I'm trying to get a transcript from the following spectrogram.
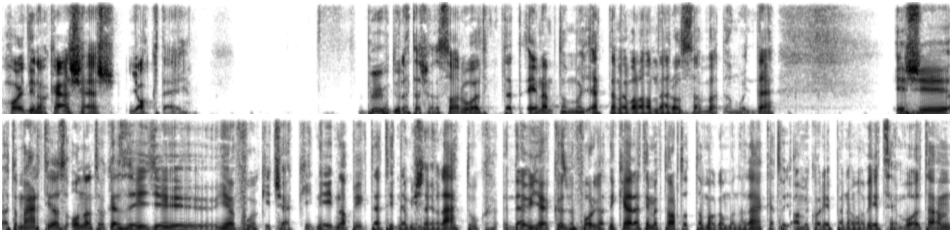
hajdina kásás jaktej. Bődületesen szar volt, tehát én nem tudom, hogy ettem-e valahannál rosszabbat, amúgy de és hát a Márti az onnantól kezdve így ilyen full kicsek így négy napig, tehát így nem is nagyon láttuk, de ugye közben forgatni kellett, én meg tartottam magamon a lelket, hogy amikor éppen nem a WC-n voltam,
